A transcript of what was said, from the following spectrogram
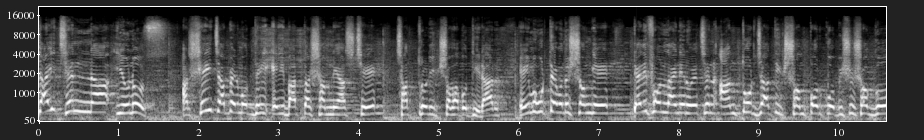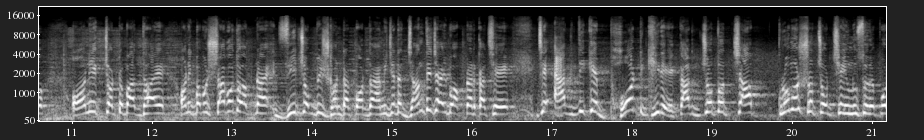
চাইছেন না ইউনুস। আর সেই চাপের মধ্যেই এই বার্তার সামনে আসছে ছাত্রলীগ সভাপতির। আর এই মুহূর্তে আমাদের সঙ্গে টেলিফোন লাইনে রয়েছেন আন্তর্জাতিক সম্পর্ক বিশেষজ্ঞ অনিক চট্টোপাধ্যায়। অনিকবাবু স্বাগত আপনার জি চব্বিশ ঘণ্টার পর্দায়। আমি যেটা জানতে চাইব আপনার কাছে যে একদিকে ভোট ঘিরে কার্যত চাপ ক্রমশ চড়ছে ইউনুসের ওপর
